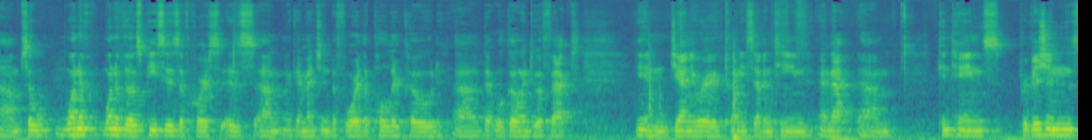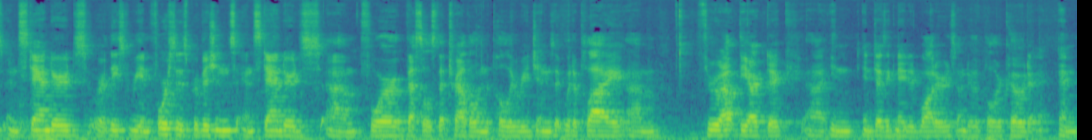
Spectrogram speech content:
Um, so one of one of those pieces, of course, is um, like I mentioned before, the Polar Code uh, that will go into effect in January of 2017, and that um, contains provisions and standards, or at least reinforces provisions and standards um, for vessels that travel in the polar regions. It would apply um, throughout the Arctic uh, in, in designated waters under the Polar Code and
